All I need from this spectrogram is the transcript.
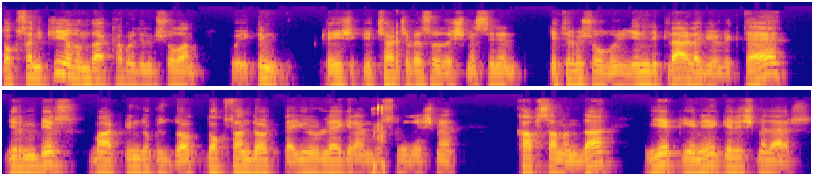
92 yılında kabul edilmiş olan bu iklim Değişikliği Çerçeve Sözleşmesi'nin getirmiş olduğu yeniliklerle birlikte 21 Mart 1994'te yürürlüğe giren bu sözleşme kapsamında yepyeni gelişmeler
